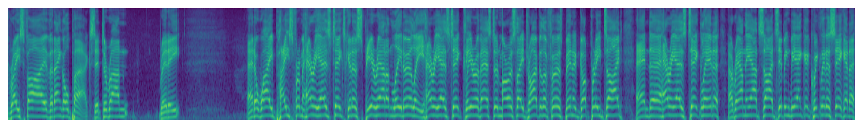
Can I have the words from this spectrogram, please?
Race five at Angle Park. Set to run. Ready. And away, pace from Harry Aztec's going to spear out and lead early. Harry Aztec clear of Aston Morris. They drive to the first bend. It got pretty tight. And uh, Harry Aztec led uh, around the outside. Zipping Bianca quickly to second. Uh,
